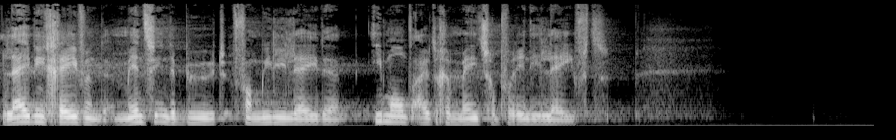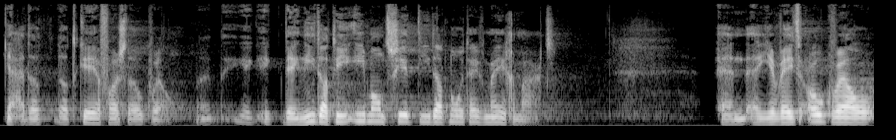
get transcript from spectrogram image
leidinggevenden, mensen in de buurt, familieleden, iemand uit de gemeenschap waarin hij leeft. Ja, dat, dat je vast ook wel. Ik, ik denk niet dat hier iemand zit die dat nooit heeft meegemaakt. En, je weet ook wel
